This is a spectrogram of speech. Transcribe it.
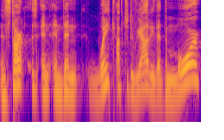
And start and, and then wake up to the reality that the more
